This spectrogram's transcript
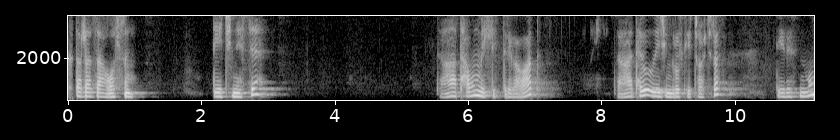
каталаз агуулсан дээжнээсээ за 5 мл-ийг аваад за 50% шингэрүүлэлт хийж байгаа учраас дээрэс нь мөн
